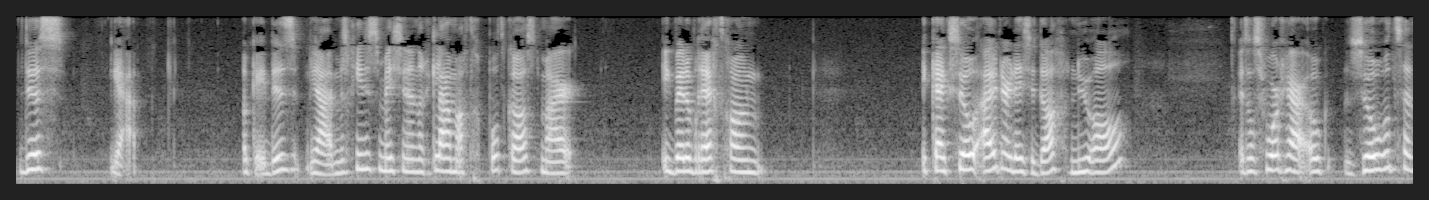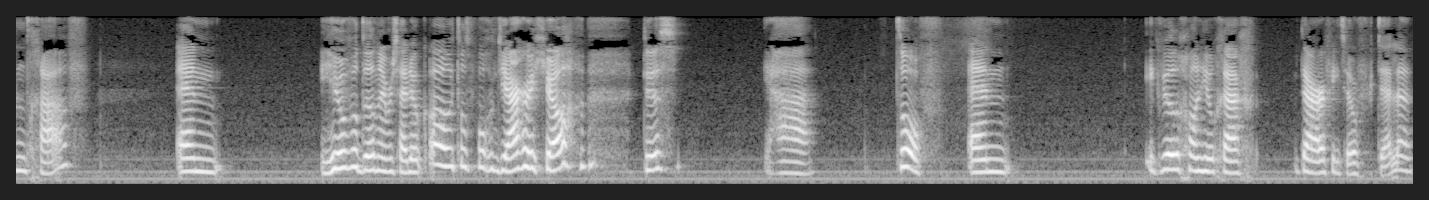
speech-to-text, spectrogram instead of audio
Dus ja. Oké. Ja, misschien is het een beetje een reclameachtige podcast. Maar ik ben oprecht gewoon. Ik kijk zo uit naar deze dag, nu al. Het was vorig jaar ook zo ontzettend gaaf. En heel veel deelnemers zeiden ook: Oh, tot volgend jaar, weet je wel. Dus ja, tof. En ik wilde gewoon heel graag daar even iets over vertellen.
